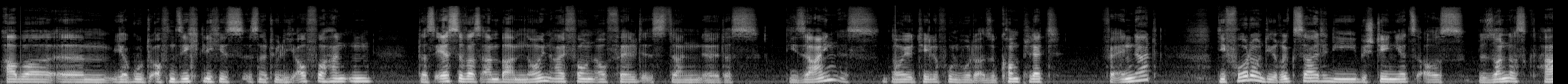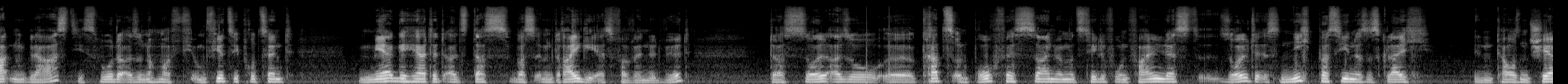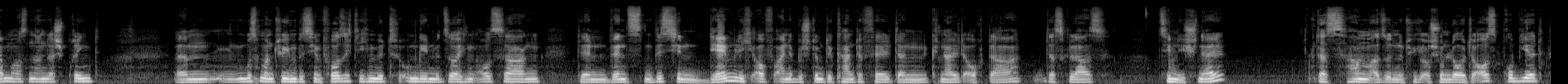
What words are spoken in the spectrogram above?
Aber ähm, ja gut, offensichtlich ist, ist natürlich auch vorhanden. Das erste, was einem beim neuen iPhone auffällt, ist dann äh, das Design. Das neue Telefon wurde also komplett verändert. Die Vorder- und die Rückseite, die bestehen jetzt aus besonders hartem Glas. Dies wurde also nochmal um 40 Prozent mehr gehärtet als das, was im 3GS verwendet wird. Das soll also äh, kratz- und bruchfest sein, wenn man das Telefon fallen lässt. Sollte es nicht passieren, dass es gleich in tausend Scherben auseinanderspringt. Ähm, muss man natürlich ein bisschen vorsichtig mit umgehen mit solchen Aussagen, denn wenn es ein bisschen dämlich auf eine bestimmte Kante fällt, dann knallt auch da das Glas ziemlich schnell. Das haben also natürlich auch schon Leute ausprobiert.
